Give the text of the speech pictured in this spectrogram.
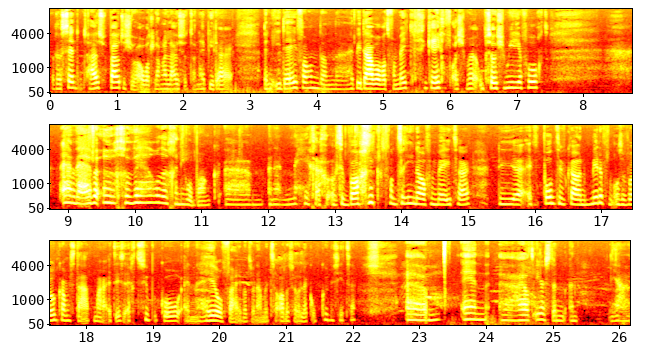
recent het huis verbouwd. Als je al wat langer luistert, dan heb je daar een idee van. Dan heb je daar wel wat van meegekregen. Of als je me op social media volgt. En we hebben een geweldige nieuwe bank. Um, een mega grote bank van 3,5 meter. Die uh, in Pontifico in het midden van onze woonkamer staat. Maar het is echt super cool en heel fijn dat we nou met z'n allen zo lekker op kunnen zitten. Um, en uh, hij had eerst een, een ja,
